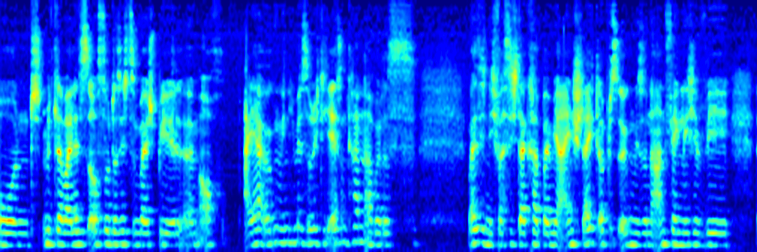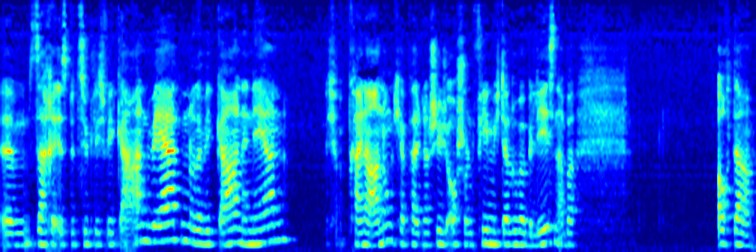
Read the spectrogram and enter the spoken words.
und mittlerweile ist es auch so, dass ich zum Beispiel ähm, auch Eier irgendwie nicht mehr so richtig essen kann, aber das weiß ich nicht, was sich da gerade bei mir einschleicht, ob das irgendwie so eine anfängliche We ähm, Sache ist bezüglich vegan werden oder vegan ernähren. Ich habe keine Ahnung. Ich habe halt natürlich auch schon viel mich darüber belesen, aber auch da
